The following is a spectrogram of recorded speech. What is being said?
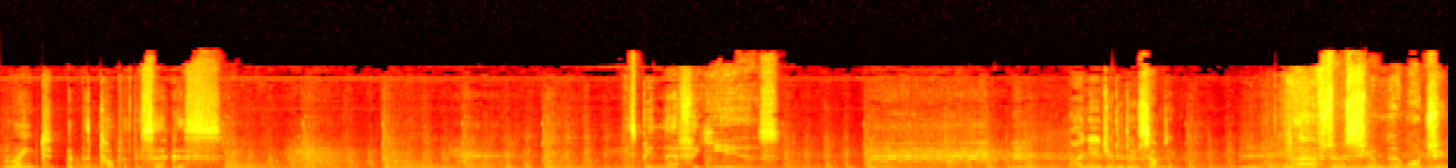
right at the top of the circus. He's been there for years. I need you to do something. You'll have to assume they're watching.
